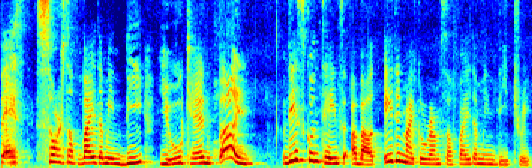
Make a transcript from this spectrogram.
best source of vitamin D you can find. This contains about 80 micrograms of vitamin D3.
